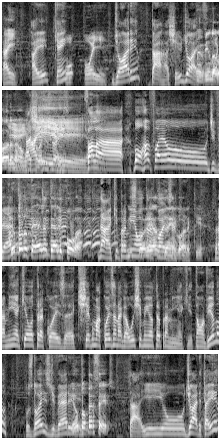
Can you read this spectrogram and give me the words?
Aí. Aí, quem? oi. Jory? Tá, achei o Jory. Me ouvindo agora não? Achei Aí. dois. Fala. Bom, Rafael de velho. Eu tô no TL, a TL boa. Não, é que pra mim é outra coisa aqui. agora aqui. Pra mim aqui é outra coisa. É que chega uma coisa na gaúcha e vem outra pra mim aqui. Estão ouvindo? Os dois, de velho e... Eu tô perfeito. Tá, e o Jory tá aí?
